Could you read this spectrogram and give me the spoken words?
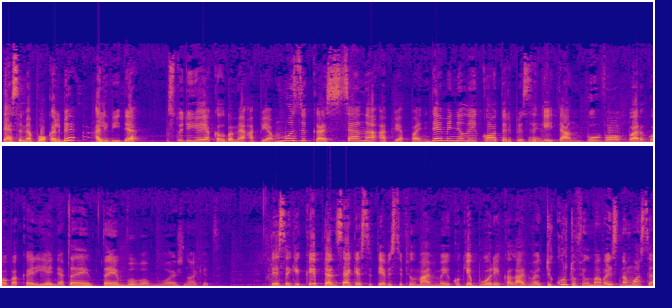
Tęsime pokalbį. Alvydė, studijoje kalbame apie muziką, sceną, apie pandeminį laikotarpį. Sakei, ten buvo vargo vakarienė. Taip, taip buvo, buvo, žinokit. Tai sakyk, kaip ten sekėsi tie visi filmavimai, kokie buvo reikalavimai? Tai kur tu filmavais, namuose?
